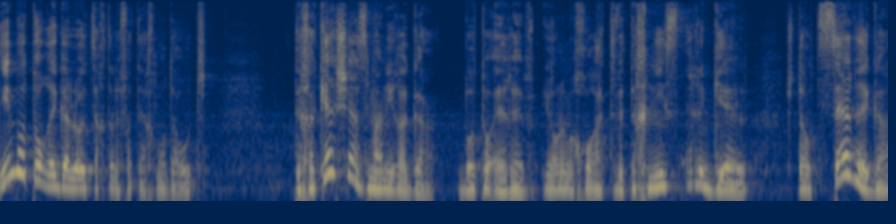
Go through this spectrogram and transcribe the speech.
אם באותו רגע לא הצלחת לפתח מודעות, תחכה שהזמן יירגע באותו ערב, יום למחרת, ותכניס הרגל, שאתה עוצר רגע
